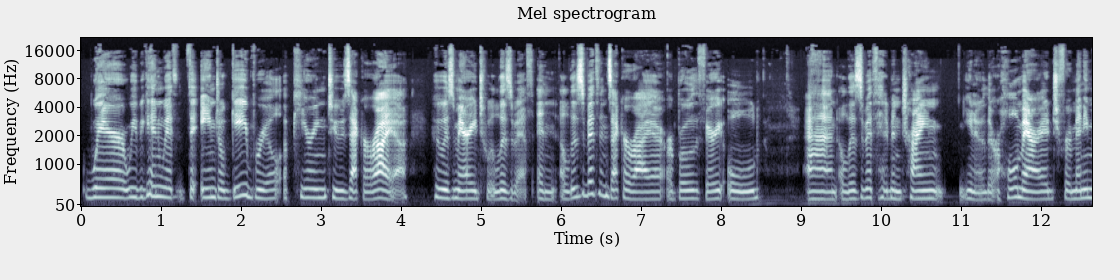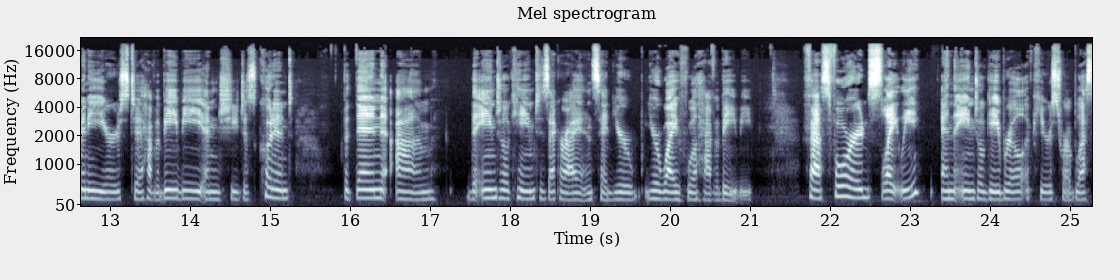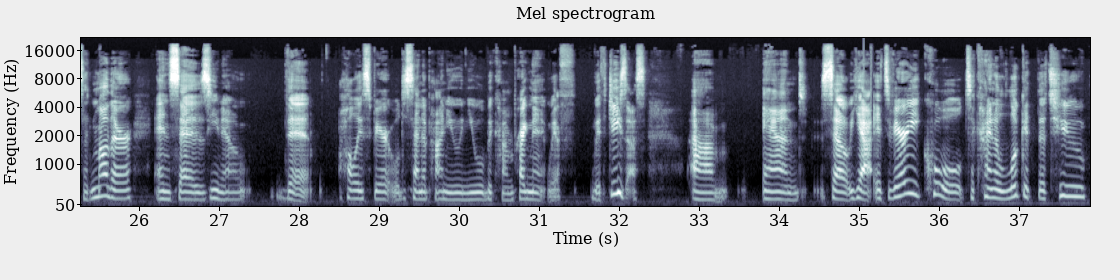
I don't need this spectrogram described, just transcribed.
where we begin with the angel Gabriel appearing to Zechariah, who is married to Elizabeth. And Elizabeth and Zechariah are both very old. And Elizabeth had been trying, you know, their whole marriage for many, many years to have a baby, and she just couldn't. But then um, the angel came to Zechariah and said, Your your wife will have a baby. Fast forward slightly, and the angel Gabriel appears to our Blessed Mother and says, you know, the Holy Spirit will descend upon you and you will become pregnant with with Jesus. Um, and so yeah, it's very cool to kind of look at the two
